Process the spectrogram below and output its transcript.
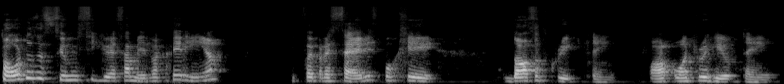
todos os filmes seguiram essa mesma carteirinha, e foi para as séries, porque Dawson's Creek tem, One Tree Hill tem,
